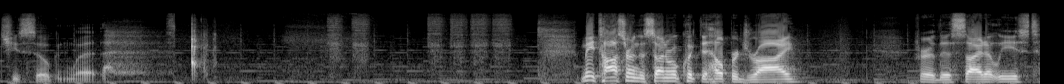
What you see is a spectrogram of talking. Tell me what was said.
She's soaking wet. May toss her in the sun real quick to help her dry, for this side at least.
